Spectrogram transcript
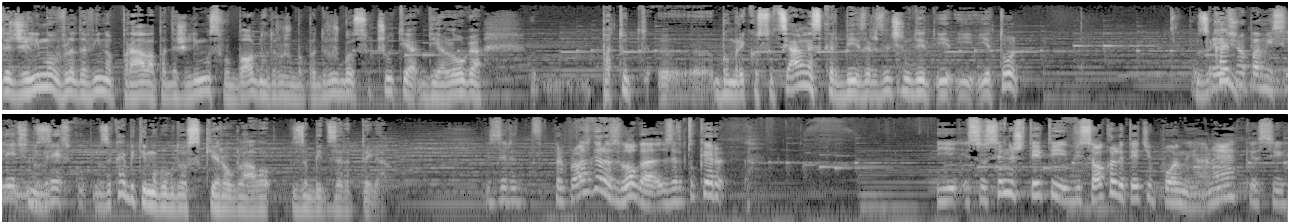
da želimo vladavino prava, pa da želimo svobodno družbo, pa družbo sočutja, dialoga, pa tudi, eh, bom rekel, socialne skrbi za različne ljudi, je, je to. Zakaj pa misleč, da gre skupaj? Zakaj bi ti mogel kdo skiral glavo za biti zaradi tega? Zaradi preprostega razloga, zato ker so vse nešteti visoko leteči pojmi, ki si jih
